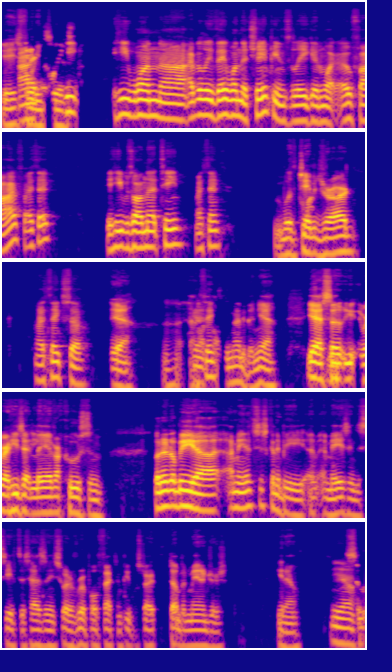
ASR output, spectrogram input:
Yeah, he's I- forty two. he, he won, uh, I believe they won the Champions League in what, 05, I think? He was on that team, I think. with David Gerard. I think so. Yeah. Uh, I Yeah. think he might have been. Yeah. Yeah. So y- where he's at Leverkusen. But it'll be, uh, I mean, it's just going to be amazing to see if this has any sort of ripple effect and people start dumping managers, you know, Yeah. sim-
